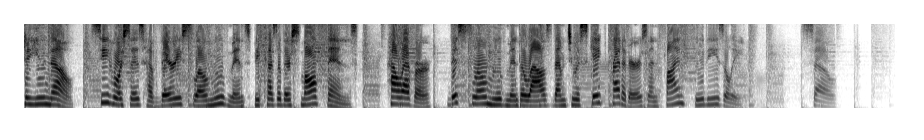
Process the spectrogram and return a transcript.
Do you know, seahorses have very slow movements because of their small fins. However, this slow movement allows them to escape predators and find food easily. So,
